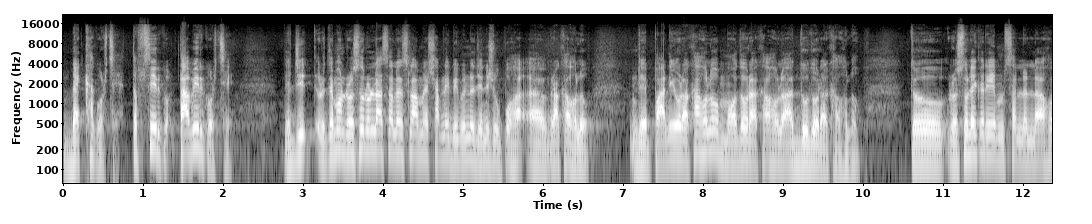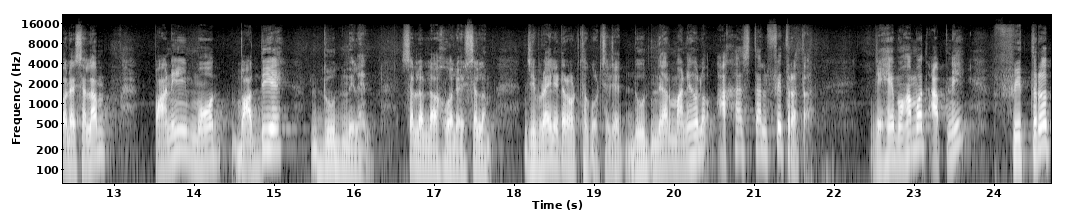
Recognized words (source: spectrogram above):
ব্যাখ্যা করছে, তফসির তাবির করছে। যেমন রসুল্লাহ সাল্লাহ ইসলামের সামনে বিভিন্ন জিনিস উপহার রাখা হলো। যে পানিও রাখা হলো, মদও রাখা হলো আর দুধও রাখা হলো। তো রসুল করিম সাল্লাহ সাল্লাম পানি, মদ বাদ দিয়ে দুধ নিলেন সাল্লাহ আলাইসাল্লাম জিব্রাইল এটার অর্থ করছে যে দুধ নেওয়ার মানে হলো আখাস্তাল ফিতরাতা। যে হে মোহাম্মদ আপনি ফিতরত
